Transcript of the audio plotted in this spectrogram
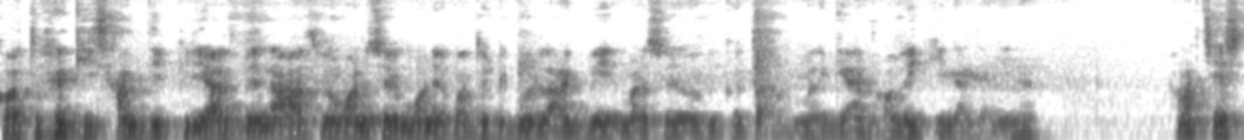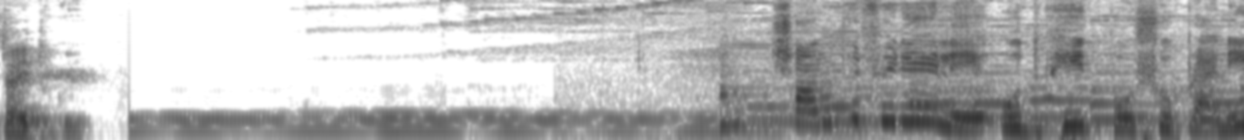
কতটা কি শান্তি ফিরে আসবে না আসবে, মানুষের মনে কতটুকু লাগবে, মানুষের অভিজ্ঞতা মানে জ্ঞান হবে কি না জানি না। আমার চেষ্টা এটুকুই। শান্তি ফিরে এলে উদ্ভিদ, পশু, প্রাণী,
